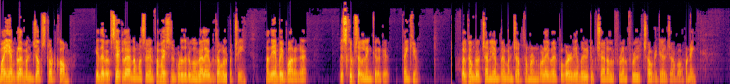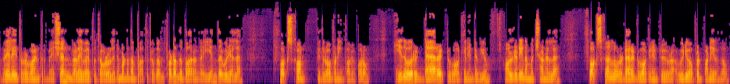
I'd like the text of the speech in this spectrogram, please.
My employment jobs dot com இந்த வெப்சைட்டில் நம்ம சில இன்ஃபர்மேஷன் கொடுத்துருக்கோம் வேலைவாய்ப்பு தகவல் பற்றி. அதையும் போய் பாருங்கள் டிஸ்கிரிப்ஷன் லிங்க் இருக்குது thank you welcome to channel employment job Tamil வேலை வாய்ப்புகள் இந்த YouTube channel full and full job detail job opening வேலை தொடர்பான இன்ஃபர்மேஷன் வேலை வாய்ப்பு தகவல் இது மட்டும் தான் பார்த்துட்டு இருக்கோம் தொடர்ந்து பாருங்கள் இந்த வீடியோவில் ஃபாக்ஸ்கான் இதில் ஓப்பனிங் பார்க்க போகிறோம் இது ஒரு டைரக்ட் வாக்கின் இன்டர்வியூ ஆல்ரெடி நம்ம சேனலில் ஃபாக்ஸ்கானில் ஒரு direct walk in interview video upload பண்ணியிருந்தோம்.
